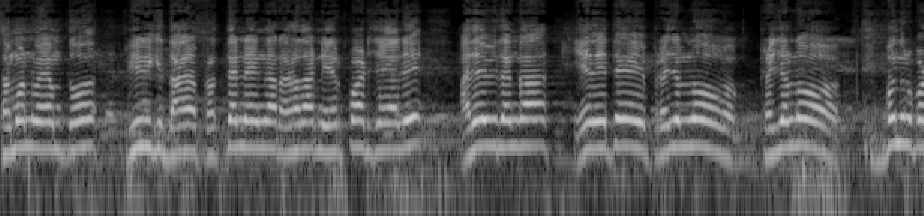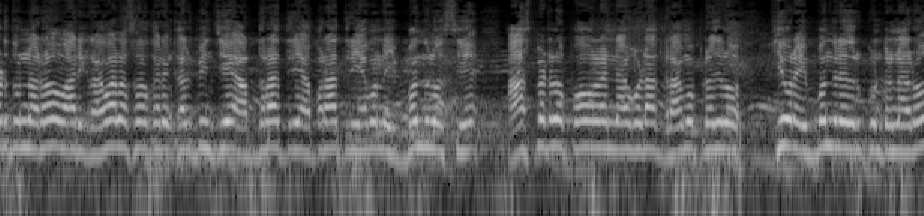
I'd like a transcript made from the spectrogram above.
సమన్వయంతో వీరికి దా- ప్రత్యామ్నాయంగా రహదారిని ఏర్పాటు చేయాలి. అదేవిధంగా ఏదైతే ప్రజల్లో ప్రజల్లో ఇబ్బందులు పడుతున్నారో వారికి రవాణా సౌకర్యం కల్పించి అర్ధరాత్రి అపరాత్రి ఏమన్నా ఇబ్బందులు వస్తే హాస్పిటల్ పోవాలన్నా కూడా గ్రామ ప్రజలు తీవ్ర ఇబ్బందులు ఎదుర్కొంటున్నారు.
